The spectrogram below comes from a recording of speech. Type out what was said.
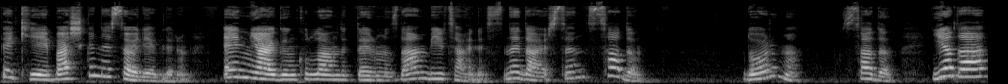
Peki başka ne söyleyebilirim? En yaygın kullandıklarımızdan bir tanesi. Ne dersin? Sudden. Doğru mu? Sudden. Ya da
